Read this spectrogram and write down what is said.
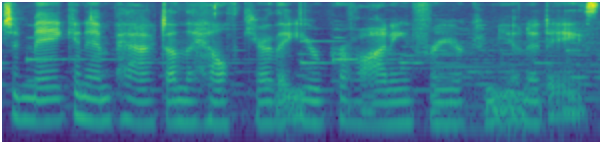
to make an impact on the health care that you're providing for your communities.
